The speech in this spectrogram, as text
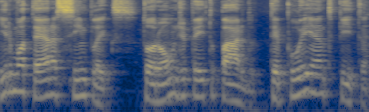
Myrmotera simplex, toron de peito pardo, Tepui antpitta.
